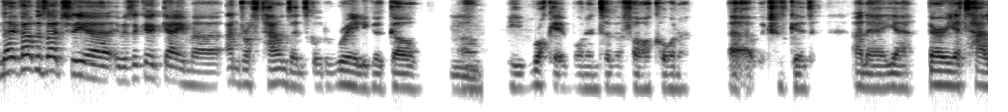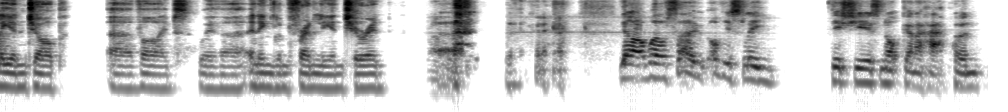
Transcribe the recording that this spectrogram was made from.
no, that was actually uh, it was a good game. Uh, Andros Townsend scored a really good goal. Mm. Um, he rocketed one into the far corner, uh, which was good. And uh, yeah, very Italian job uh, vibes with uh, an England friendly in Turin. Uh, yeah, well, so obviously this year's not going to happen,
